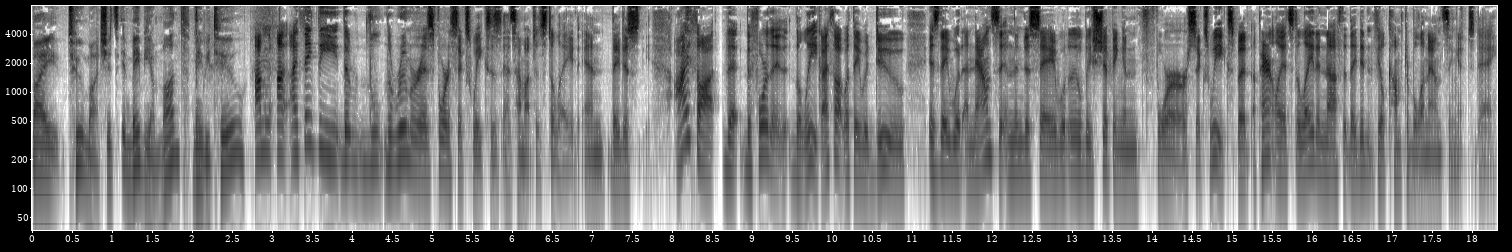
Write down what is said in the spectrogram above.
by too much. It's it may be a month, maybe two. I'm, I think the, the the rumor is four to six weeks is, is how much it's delayed, and they just. I thought that before the the leak, I thought what they would do is they would announce it and then just say, well, it'll be shipping in four or six weeks. But apparently, it's delayed enough that they didn't feel comfortable announcing it today.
